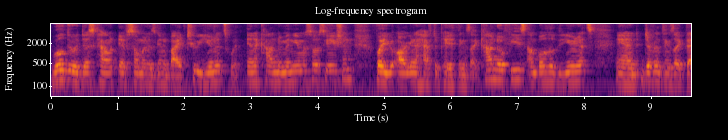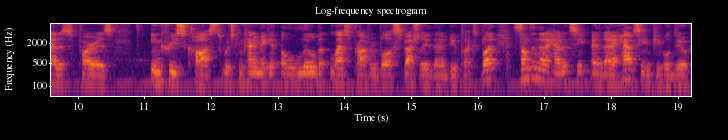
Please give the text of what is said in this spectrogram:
will do a discount if someone is going to buy two units within a condominium association but you are going to have to pay things like condo fees on both of the units and different things like that as far as increased costs, which can kind of make it a little bit less profitable, especially than a duplex. But something that I haven't seen, uh, that I have seen people do,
